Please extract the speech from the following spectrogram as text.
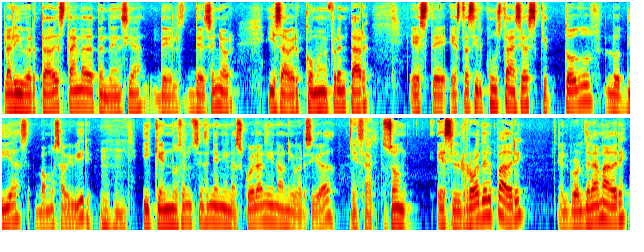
La libertad está en la dependencia del, del Señor y saber cómo enfrentar este, estas circunstancias que todos los días vamos a vivir y que no se nos enseña ni en la escuela ni en la universidad. Exacto. Son, es el rol del padre, el rol de la madre,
